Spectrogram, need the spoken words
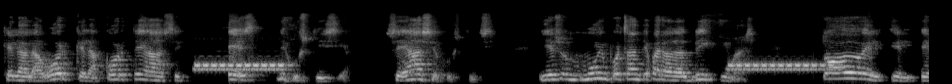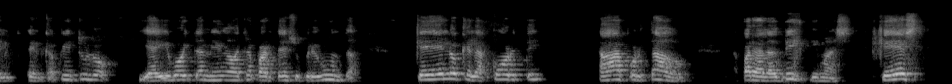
que la labor que la Corte hace es de justicia, se hace justicia. Y eso es muy importante para las víctimas. Todo el, el, el, capítulo, y ahí voy también a otra parte de su pregunta, ¿qué es lo que la Corte ha aportado para las víctimas? que es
